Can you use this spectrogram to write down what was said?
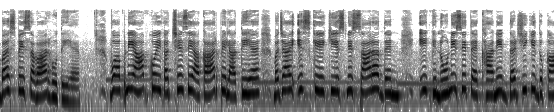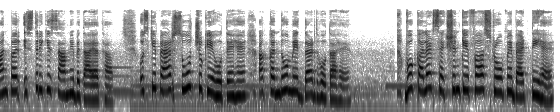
बस पे सवार होती है। वो अपने आप को एक अच्छे से आकार पे लाती है, बजाय इसके कि इसने सारा दिन एक घिनौने से तहखाने दर्जी की दुकान पर स्त्री के सामने बिताया था। उसके पैर सूज चुके होते हैं और कंधों में दर्द होता है। वो कलर्ड सेक्शन के फ़र्स्ट रो में बैठती है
